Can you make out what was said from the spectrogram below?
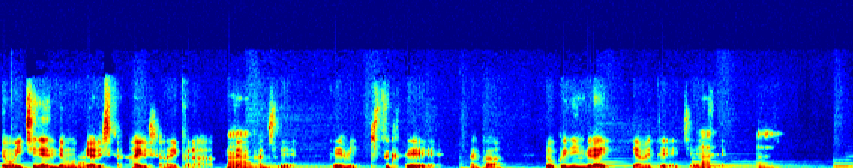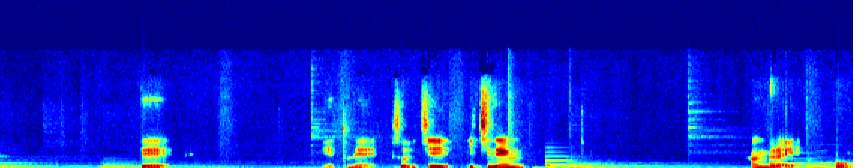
でも1年でもやるしか、入るしかないから、みたいな感じで。で、みきつくて、なんか6人ぐらい辞めて、1年生。うん。で、えっとね、そう、1, 1年半ぐらい、おう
